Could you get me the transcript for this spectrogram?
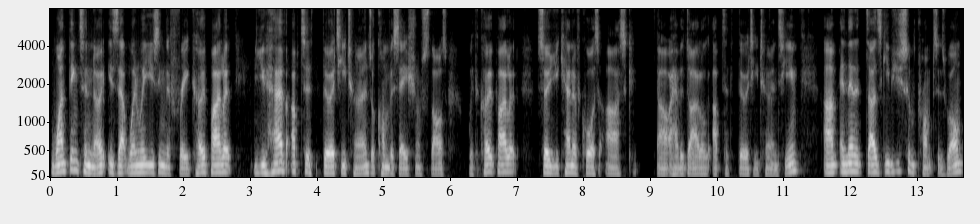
One thing to note is that when we're using the free Copilot, you have up to 30 turns or conversational styles with Copilot. So you can, of course, ask, uh, I have a dialogue up to 30 turns here. Um, and then it does give you some prompts as well.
